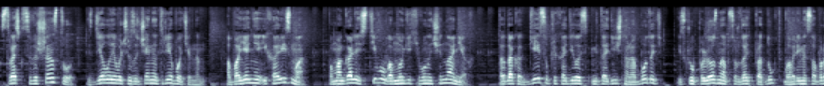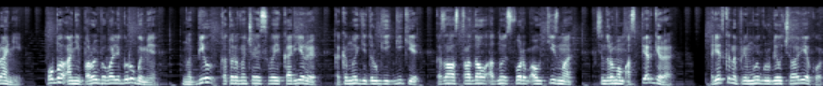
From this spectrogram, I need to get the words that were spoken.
Страсть к совершенству сделала его чрезвычайно требовательным. Обаяние и харизма помогали Стиву во многих его начинаниях, тогда как Гейтсу приходилось методично работать и скрупулезно обсуждать продукт во время собраний. Оба они порой бывали грубыми, но Билл, который в начале своей карьеры, как и многие другие гики, казалось, страдал одной из форм аутизма, синдромом Аспергера, редко напрямую грубил человеку.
